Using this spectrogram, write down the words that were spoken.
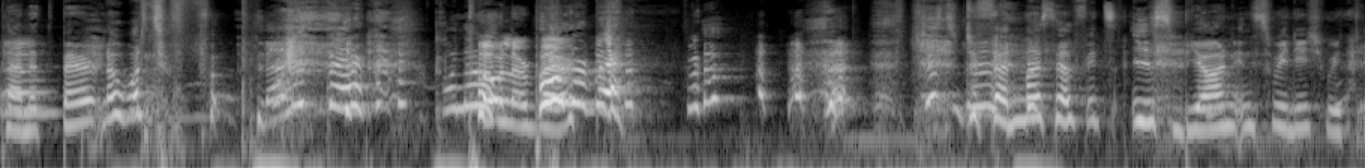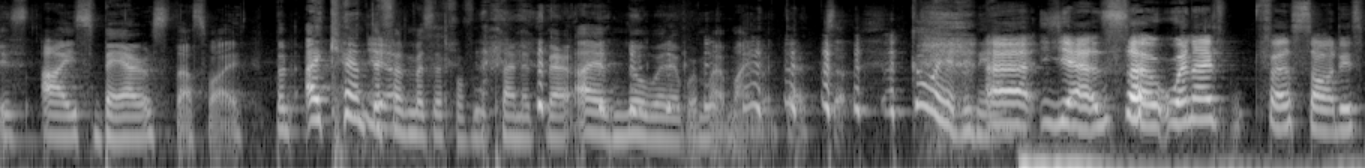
planet bear. No, what? the f- planet bear? Oh no, Polar bear. Polar bear. Just to defend myself, it's isbjörn in Swedish, which is ice bears. That's why. But I can't Yeah. defend myself from the planet bear. I have no idea where my mind went there. So go ahead, Linnea. Uh, yeah, so when I first saw this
